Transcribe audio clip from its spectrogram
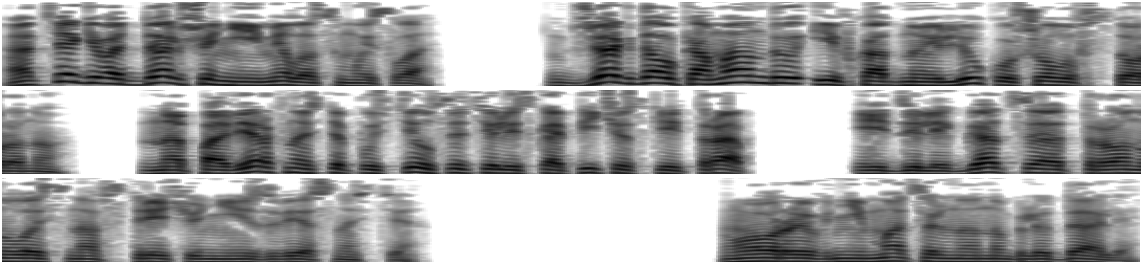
Оттягивать дальше не имело смысла. Джек дал команду, и входной люк ушел в сторону. На поверхность опустился телескопический трап, и делегация тронулась навстречу неизвестности. Оры внимательно наблюдали.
